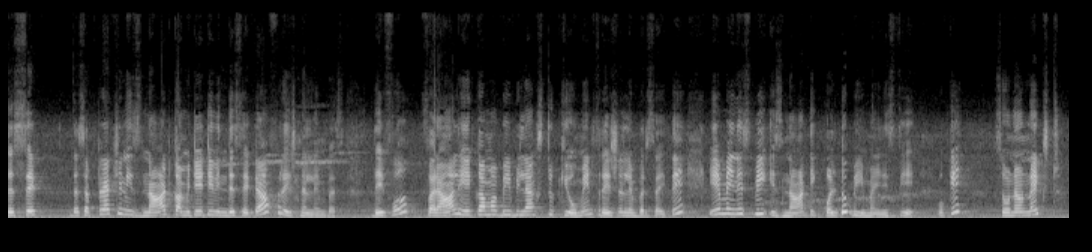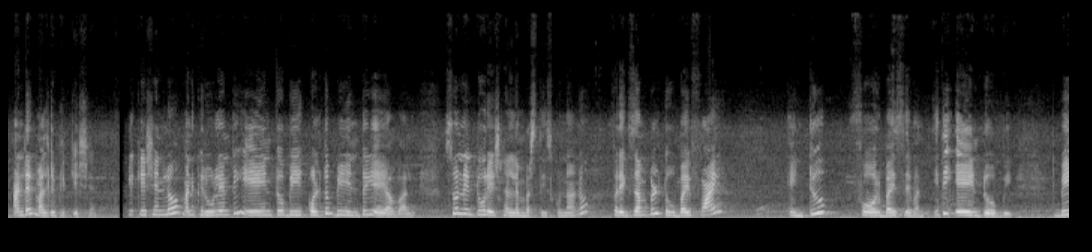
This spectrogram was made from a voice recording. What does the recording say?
The set the subtraction is not commutative in the set of rational numbers therefore for all a comma b belongs to Q means rational numbers అయితే a minus b is not equal to b minus a okay so నా నెక్స్ట్ అండర్ మల్టిప్లికేషన్ అప్లికేషన్లో మనకి రూల్ ఏంటి? A into b equal to b into a అవ్వాలి. సో నేను టూ రేషనల్ నెంబర్స్ తీసుకున్నాను. For example two by five into four by seven ఇది a into b b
